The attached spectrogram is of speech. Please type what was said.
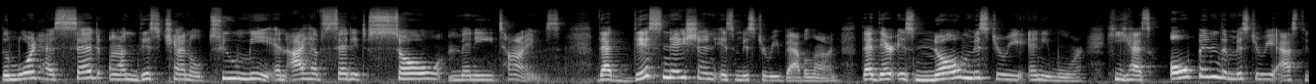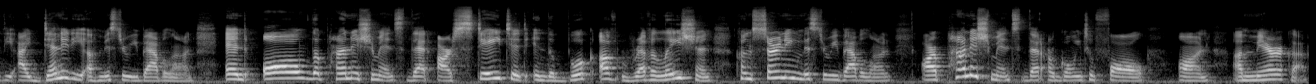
the lord has said on this channel to me and i have said it so many times that this nation is mystery babylon that there is no mystery anymore. He has opened the mystery as to the identity of mystery babylon and all the punishments that are stated in the book of revelation concerning mystery babylon are punishments that are going to fall on America.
